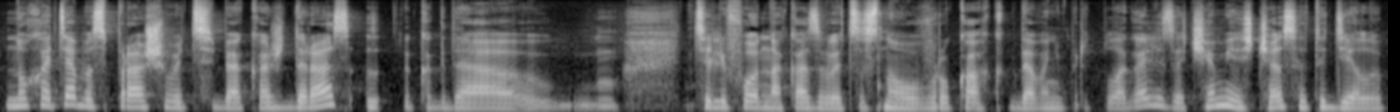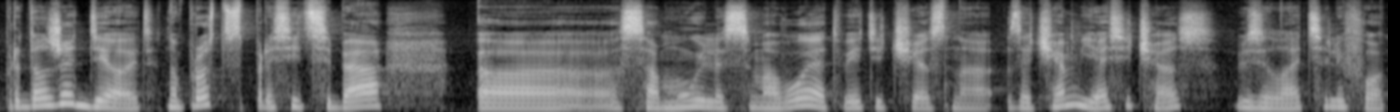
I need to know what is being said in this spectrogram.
Но хотя бы спрашивать себя каждый раз, э, когда телефон оказывается снова в руках, когда вы не предполагали, зачем я сейчас это делаю. Продолжать делать, но просто спросить себя э, саму или самого и ответить честно, зачем я сейчас взяла телефон.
